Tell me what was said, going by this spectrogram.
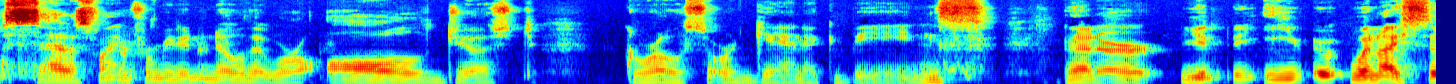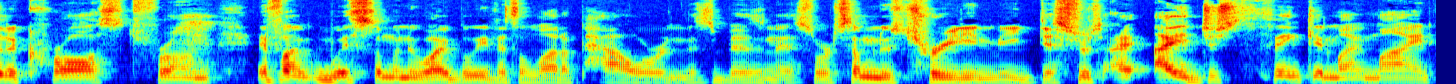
satisfying for me to know that we're all just gross organic beings that are you, e- when I sit across from if I'm with someone who I believe has a lot of power in this business or someone who's treating me disrespect I, I just think in my mind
